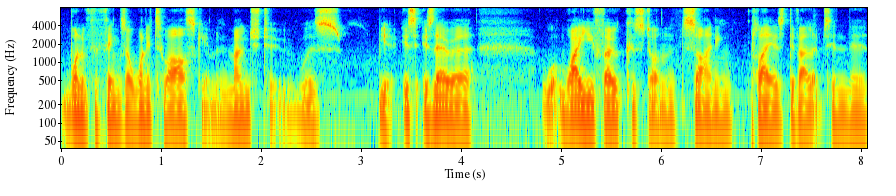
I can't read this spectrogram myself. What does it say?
one of the things I wanted to ask him and managed to was, you know, is is there a why are you focused on signing players developed in the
